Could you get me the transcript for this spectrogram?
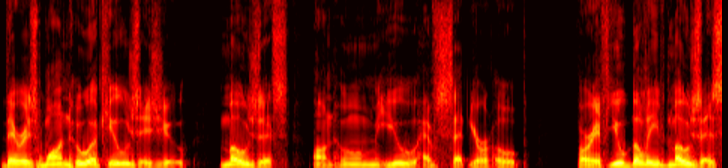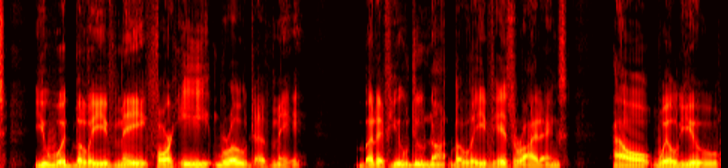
There is one who accuses you, Moses, on whom you have set your hope. For if you believed Moses, you would believe me, for he wrote of me. But if you do not believe his writings, how will you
